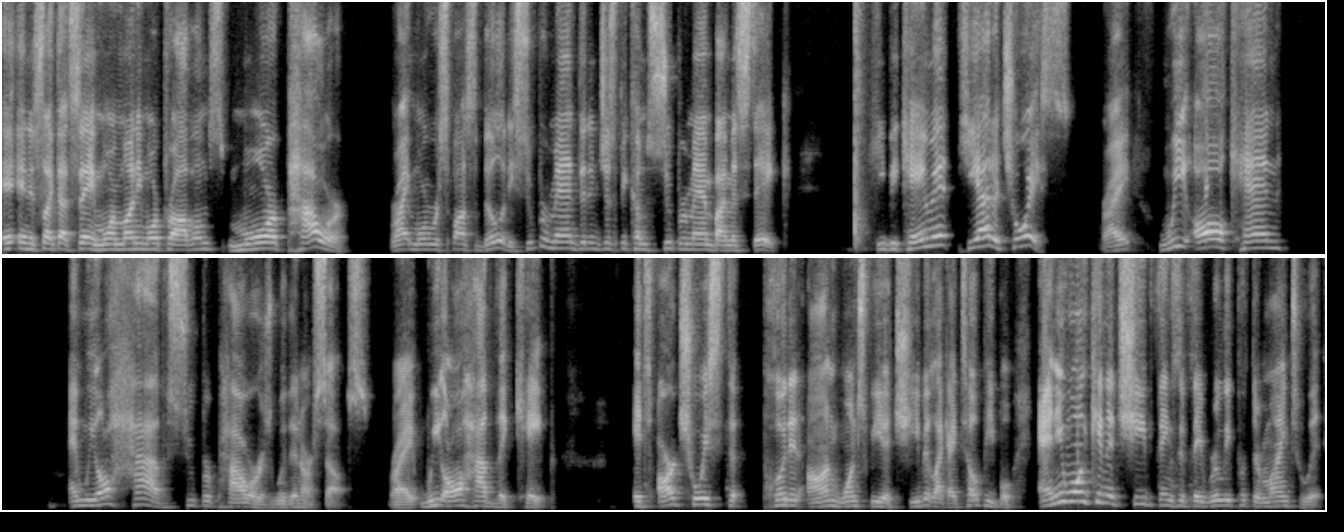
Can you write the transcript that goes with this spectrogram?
And it's like that saying more money, more problems, more power, right? More responsibility. Superman didn't just become Superman by mistake. He became it. He had a choice, right? We all can and we all have superpowers within ourselves, right? We all have the cape. It's our choice to put it on once we achieve it. Like I tell people, anyone can achieve things if they really put their mind to it.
